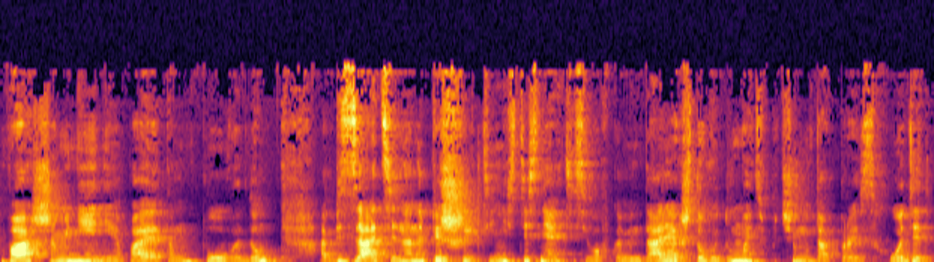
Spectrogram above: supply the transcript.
ваше мнение по этому поводу. Обязательно напишите, не стесняйтесь его в комментариях, что вы думаете, почему так происходит.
